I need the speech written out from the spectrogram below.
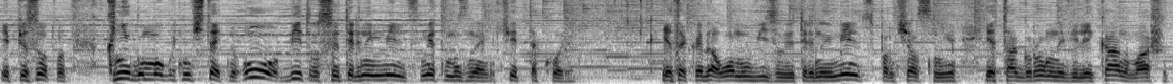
эпизод. Вот книгу могут не читать, но о, битва с ветряными мельницами, это мы знаем, что это такое. Это когда он увидел ветряную мельницу, помчался на нее. Это огромный великан машет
